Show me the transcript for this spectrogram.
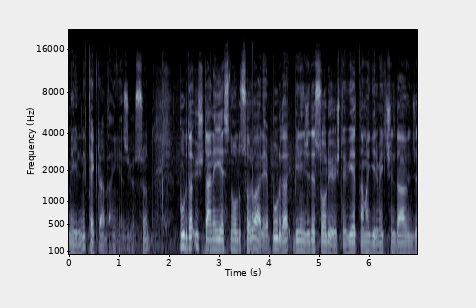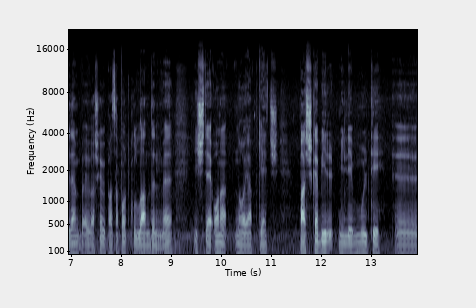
mailini tekrardan yazıyorsun. Burada 3 tane yes no'lu soru var ya. Burada birinci de soruyor işte Vietnam'a girmek için daha önceden başka bir pasaport kullandın mı? İşte ona no yap geç. Başka bir milli multi e,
